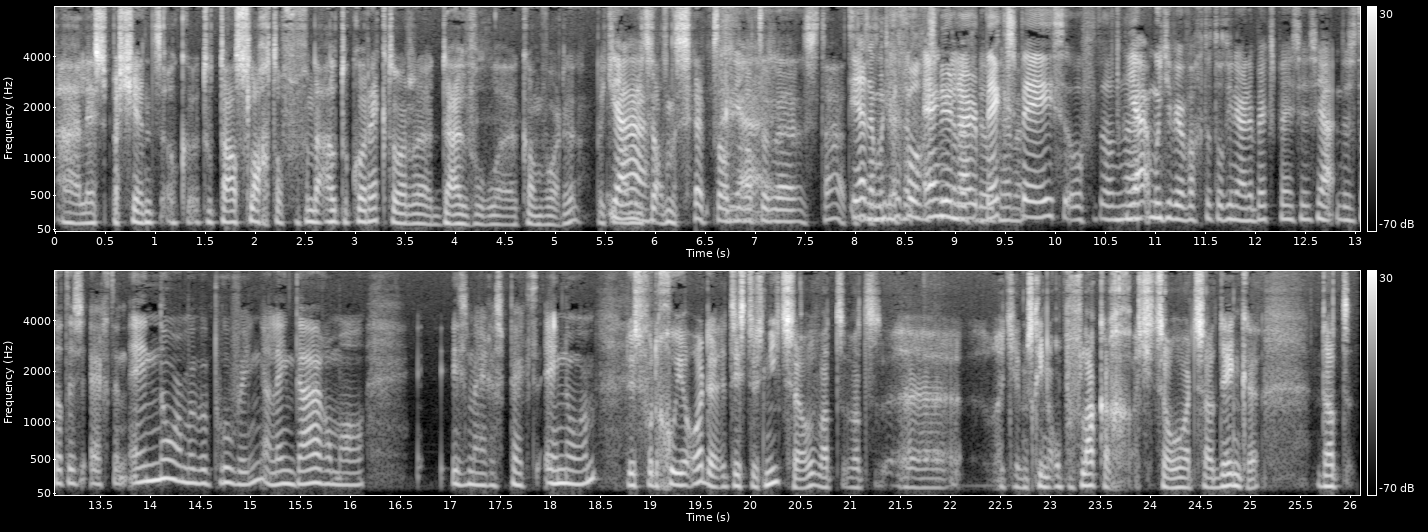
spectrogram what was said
ALS-patiënt ook totaal slachtoffer van de autocorrector-duivel kan worden. Dat je Ja. dan iets anders hebt dan Ja. wat er eh, staat. Ja, dan moet je vervolgens weer naar de backspace. Of dan, eh, Ja, moet je weer wachten tot hij naar de backspace is. Ja, dus dat is echt een enorme beproeving. Alleen daarom al is mijn respect enorm. Dus voor de goede orde, het is dus niet zo wat, wat, eh, wat je misschien oppervlakkig, als je het zo hoort, zou denken. Dat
